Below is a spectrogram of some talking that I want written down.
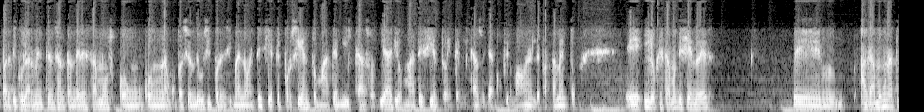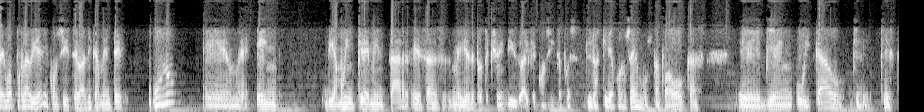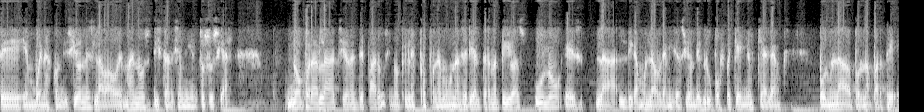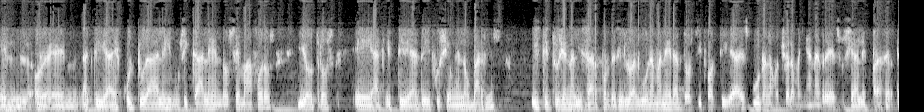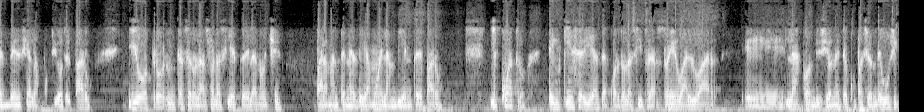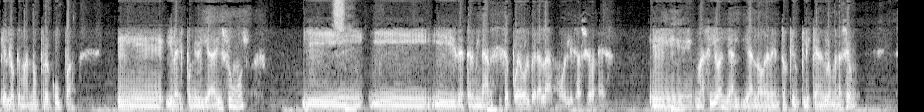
particularmente en Santander estamos con, con la ocupación de UCI por encima del 97%, más de mil casos diarios, más de 120 mil casos ya confirmados en el departamento. Eh, y lo que estamos diciendo es, eh, hagamos una tregua por la vida y consiste básicamente, uno, eh, en digamos, incrementar esas medidas de protección individual que consiste, pues, las que ya conocemos, tapabocas, eh, bien ubicado, que, que, esté en buenas condiciones, lavado de manos, distanciamiento social. No parar las acciones de paro, sino que les proponemos una serie de alternativas. Uno es la, digamos, la organización de grupos pequeños que hagan, por un lado, por una parte, el, actividades culturales y musicales en los semáforos y otros eh, actividades de difusión en los barrios institucionalizar, por decirlo de alguna manera, dos tipos de actividades, una a las 8 de la mañana en redes sociales para hacer tendencia a los motivos del paro y otro, un cacerolazo a las 7 de la noche para mantener, digamos, el ambiente de paro. Y cuatro, en 15 días, de acuerdo a las cifras, reevaluar eh, las condiciones de ocupación de UCI, que es lo que más nos preocupa, eh, y la disponibilidad de insumos, y, y determinar si se puede volver a las movilizaciones eh, masivas y a, los eventos que implican aglomeración.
